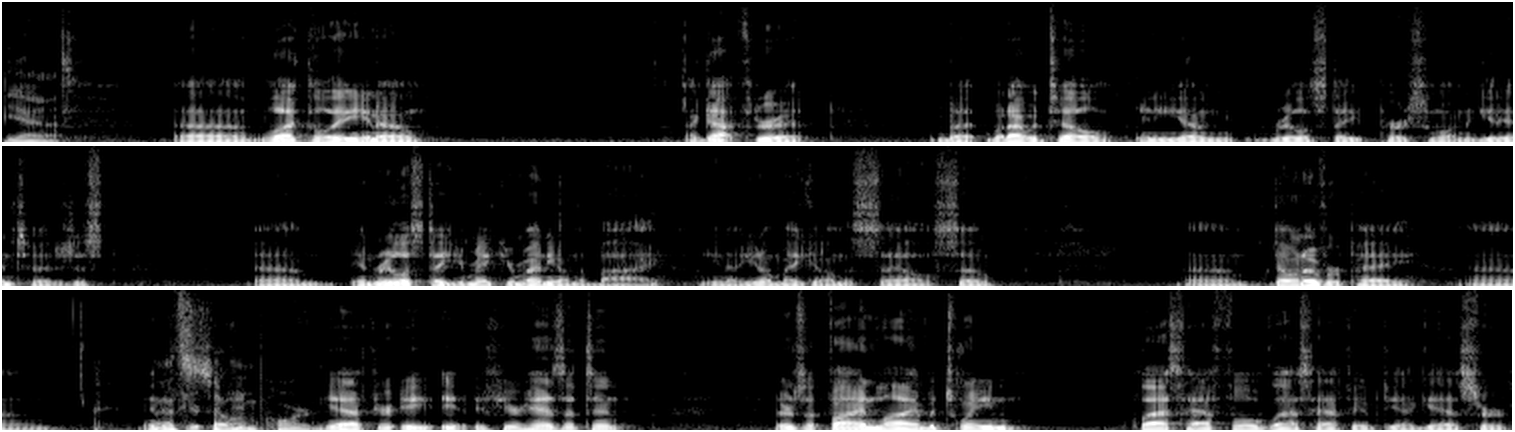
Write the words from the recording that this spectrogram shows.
yeah. Uh, luckily, you know, I got through it. But what I would tell any young real estate person wanting to get into it is just um, in real estate, you make your money on the buy. You know, you don't make it on the sell. So um, don't overpay. Um, That's you're- so important. Yeah, if you're if you're hesitant, there's a fine line between glass half full, glass half empty, I guess, or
